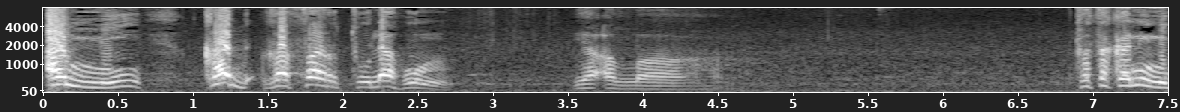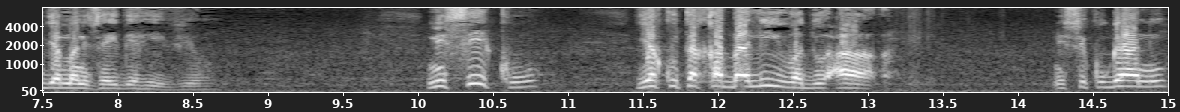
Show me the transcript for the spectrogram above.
Anni kad ghafartu lahum. Ya allah. Twataka nini jamani zaidi ya hivyo? Ni siku ya kutakabaliwa duaa ni siku gani?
